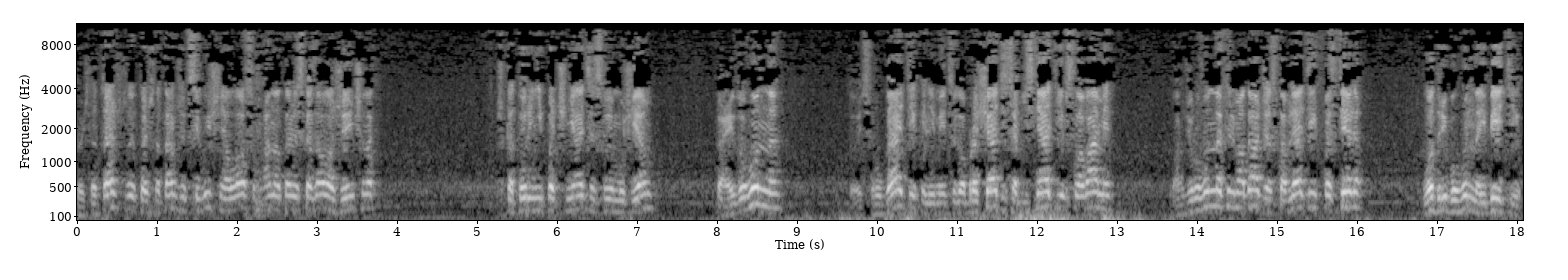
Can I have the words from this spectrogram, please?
Точно так же, точно так же Всевышний Аллах Субхану сказал о женщинах, которые не подчиняются своим мужьям, таидугунна, то есть ругайте их, или имеется в виду обращайтесь, объясняйте им словами, вахджуругунна фильмададжи, оставляйте их в постели, водрибугунна и бейте их.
